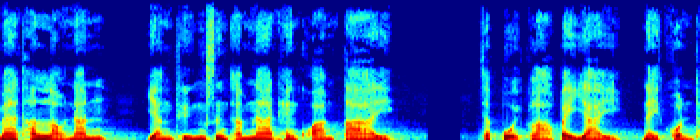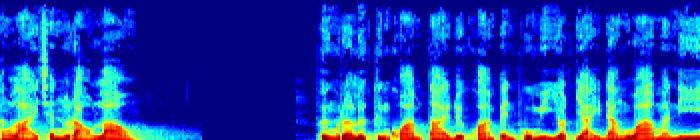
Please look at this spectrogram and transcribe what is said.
แม้ท่านเหล่านั้นยังถึงซึ่งอำนาจแห่งความตาย จะป่วยกล่าวไปใหญ่ ในคนทั้งหลายเช่นเราเล่า พึงระลึกถึงความตายโดยความเป็นผู้มียศใหญ่ดังว่ามานี้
